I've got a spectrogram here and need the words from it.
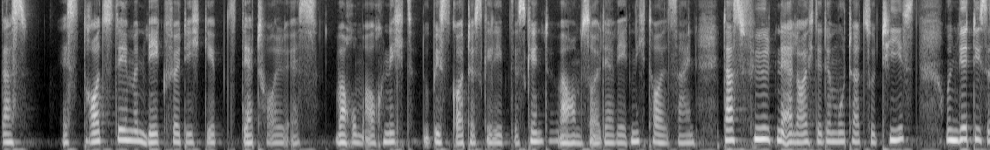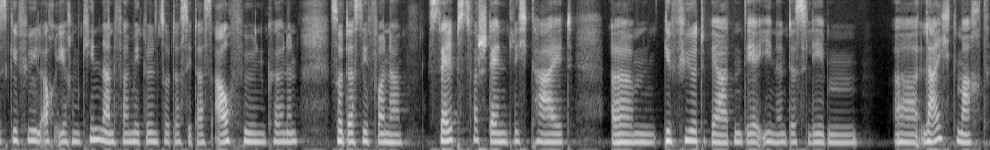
dass es trotzdem einen Weg für dich gibt, der toll ist. Warum auch nicht? Du bist Gottes geliebtes Kind. Warum soll der Weg nicht toll sein? Das fühlt eine erleuchtete Mutter zutiefst und wird dieses Gefühl auch ihren Kindern vermitteln, so dass sie das auch fühlen können, so dass sie von einer Selbstverständlichkeit ähm, geführt werden, der ihnen das Leben äh, leicht macht.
